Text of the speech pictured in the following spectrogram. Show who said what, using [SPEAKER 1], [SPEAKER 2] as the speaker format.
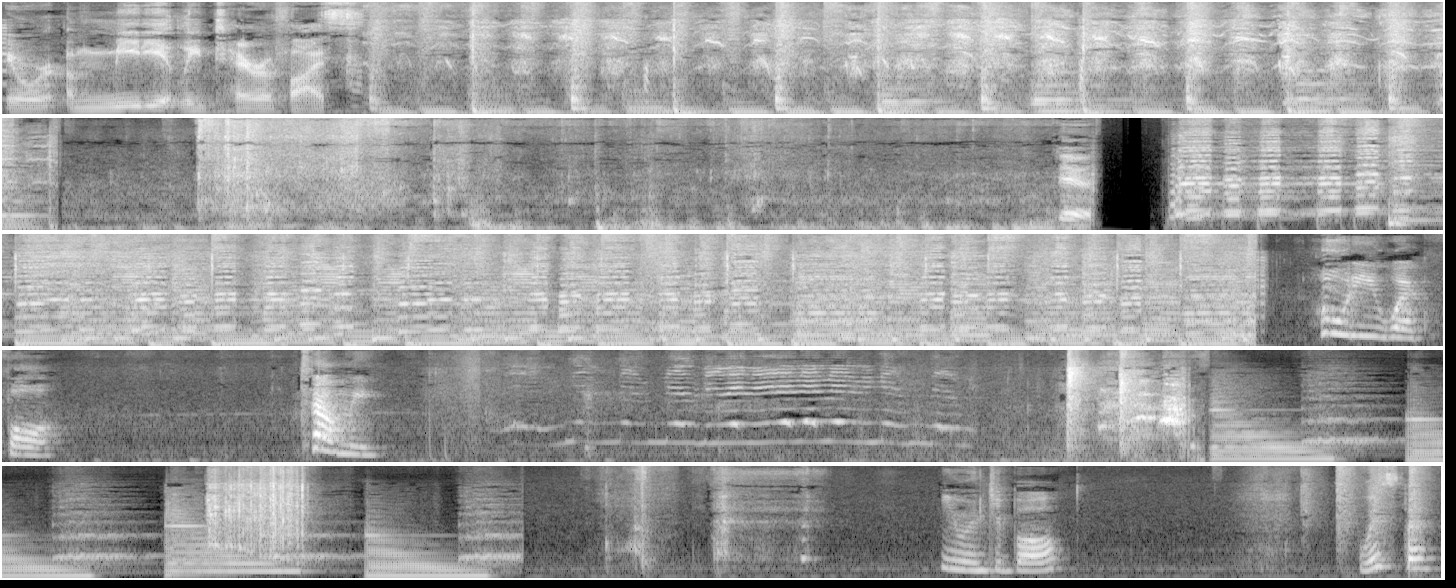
[SPEAKER 1] They were immediately terrified.
[SPEAKER 2] Dude.
[SPEAKER 3] Who do you work for? Tell me. Whisper.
